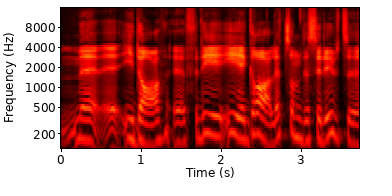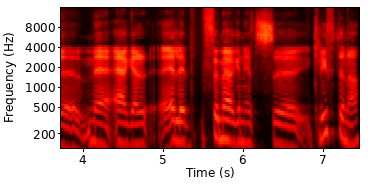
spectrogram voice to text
med, eh, idag. Eh, för det är galet som det ser ut eh, med ägar eller förmögenhetsklyftorna.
